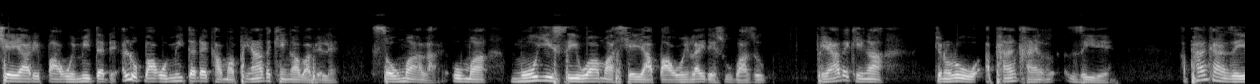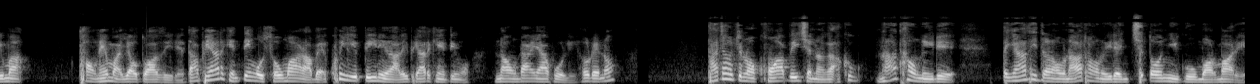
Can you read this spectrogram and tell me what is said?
share တွေပါဝင်မိတတ်တယ်အဲ့လိုပါဝင်မိတတ်တဲ့ခါမှာဘုရားသခင်ကဘာဖြစ်လဲဆုံးမလာတယ်ဥမာမိုးရီစေဝါမှာ share ပါဝင်လိုက်တယ်ဆိုပါစို့ဘုရားသခင်ကကျွန်တော်တို့ကိုအဖမ်းခံစေတယ်အဖမ်းခံစေမှ ထောင်ထဲမှာရောက်သွားစေတယ်ဒါဘုရားသခင်တင့်ကိုဆုံးမတာပဲအခွင့်အရေးပေးနေတာလေဘုရားသခင်တင့်ကိုနောင်တရဖို့လေဟုတ်တယ်နော်ဒါကြောင့်ကျွန်တော်ခွန်အားပေးချင်တာကအခုနားထောင်နေတဲ့တရားစီတော်နားထောင်နေတဲ့ချစ်တော်ညီကိုမောင်မတွေ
